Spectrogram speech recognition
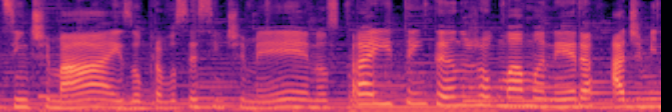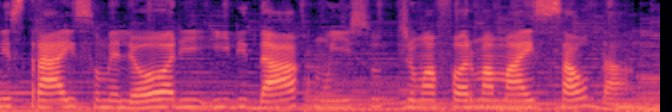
sentir mais ou para você sentir menos, para ir tentando de alguma maneira administrar isso melhor e, e lidar com isso de uma forma mais saudável.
